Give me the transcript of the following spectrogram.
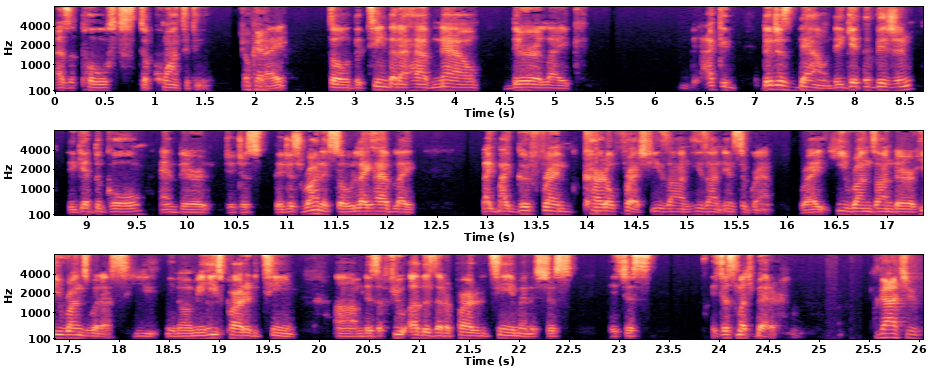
as opposed to quantity okay. right? So the team that i have now they're like i could they're just down. They get the vision they get the goal and they're they just they just run it. So we like have like like my good friend Cardo Fresh. He's on he's on Instagram, right? He runs under he runs with us. He you know I mean he's part of the team. Um, there's a few others that are part of the team, and it's just it's just it's just much better. Got you,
